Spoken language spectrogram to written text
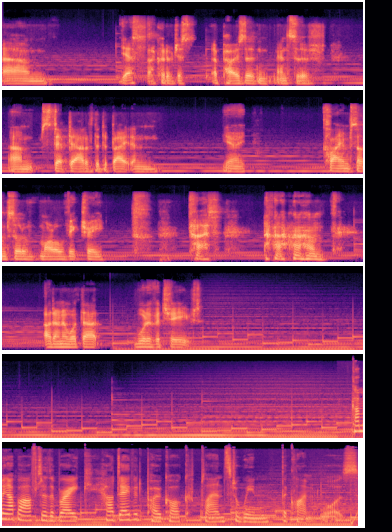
um, yes, I could have just opposed it and, and sort of um, stepped out of the debate and you know claimed some sort of moral victory, but um, I don't know what that would have achieved. Coming up after the break, how David Pocock plans to win the climate wars.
